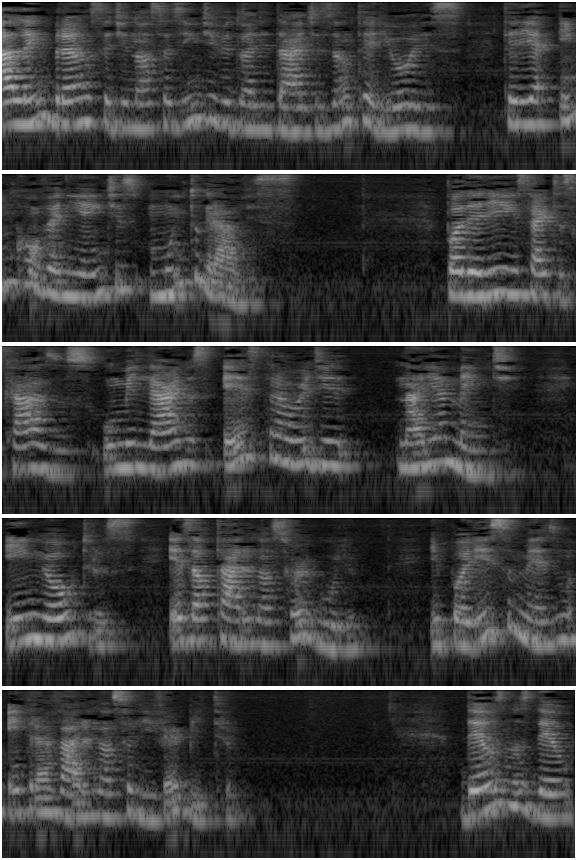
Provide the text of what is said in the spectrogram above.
A lembrança de nossas individualidades anteriores teria inconvenientes muito graves. Poderia, em certos casos, humilhar-nos extraordinariamente e, em outros, exaltar o nosso orgulho e, por isso mesmo, entravar o nosso livre-arbítrio. Deus nos deu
